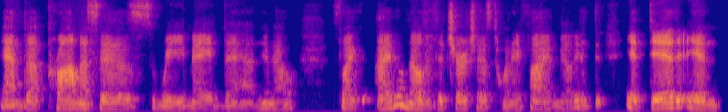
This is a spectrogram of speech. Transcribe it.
And the promises we made then, you know, it's like, I don't know that the church has 25 million. It, it did in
